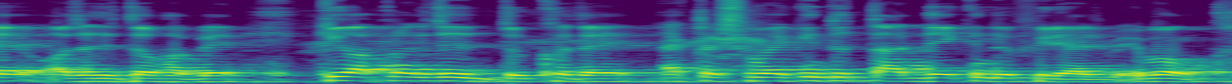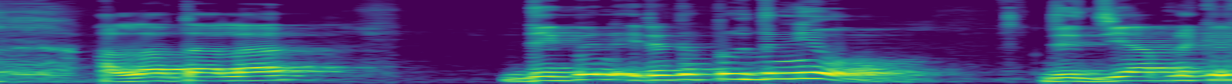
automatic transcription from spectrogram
দেয় অযাচিতভাবে কেউ আপনাকে যদি দুঃখ দেয়, একটা সময় কিন্তু তার দিয়ে কিন্তু ফিরে আসবে এবং আল্লাহ তালা দেখবেন এটা তো প্রকৃতির নিয়ম যে যে আপনাকে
